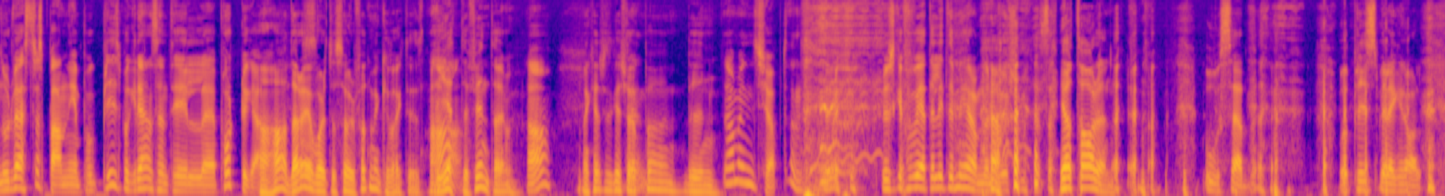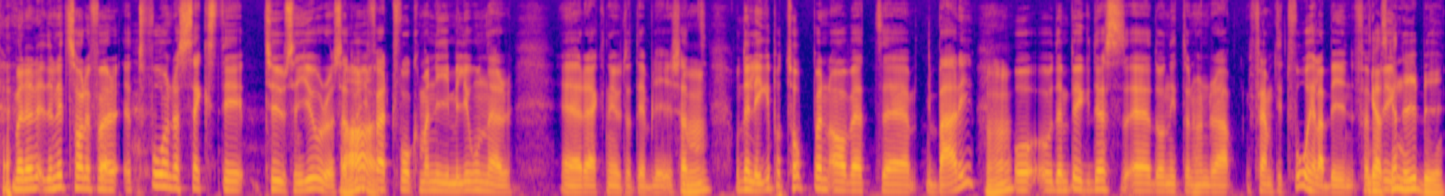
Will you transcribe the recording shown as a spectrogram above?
nordvästra Spanien, på, precis på gränsen till eh, Portugal. Jaha, där har jag varit och surfat mycket faktiskt. Det är Aha. jättefint där. Ja. Jag kanske ska köpa byn. ja, men köp den. Du, du ska få veta lite mer om den hur som helst. Jag tar den. osedd. Och pris spelar ingen roll. Men den, den är till salu för 260 000 euro, så ungefär 2,9 miljoner eh, räknar jag ut att det blir. Så att, Mm. Och den ligger på toppen av ett eh, berg Mhm. och, och den byggdes eh, då 1952 hela byn. För Ganska ny by.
